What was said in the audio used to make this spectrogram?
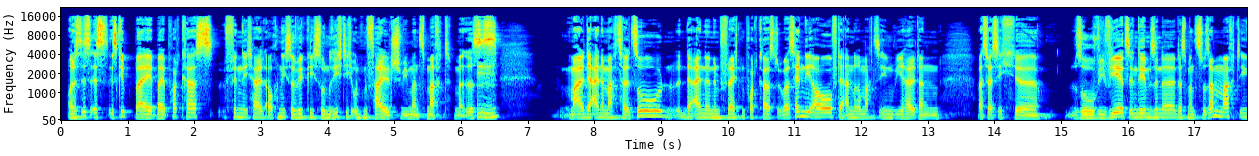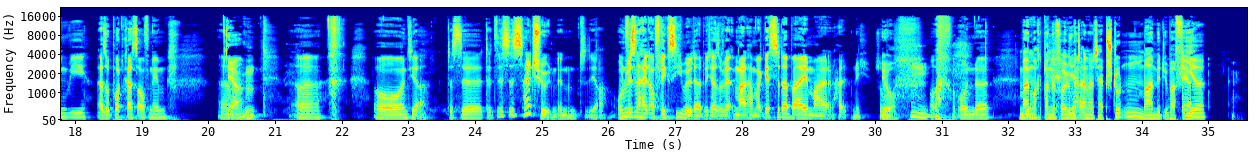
Und es ist, es, es gibt bei, bei Podcasts, finde ich halt auch nicht so wirklich so ein richtig und ein falsch, wie man es macht. Das Mhm. ist, mal der eine macht's halt so, der eine nimmt vielleicht einen Podcast übers Handy auf, der andere macht's irgendwie halt dann, was weiß ich, äh, so wie wir jetzt in dem Sinne, dass man es zusammen macht irgendwie, also Podcast aufnehmen. Ähm, Ja. Äh, und ja, das, äh, das ist halt schön und ja. Und wir sind halt auch flexibel dadurch. Also wir, mal haben wir Gäste dabei, mal halt nicht. So. Jo. Hm. Und äh, Mal Ja. macht man eine Folge Ja. mit anderthalb Stunden, mal mit über vier.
